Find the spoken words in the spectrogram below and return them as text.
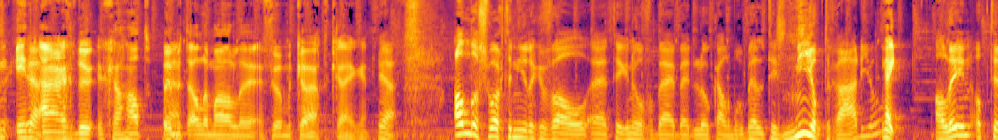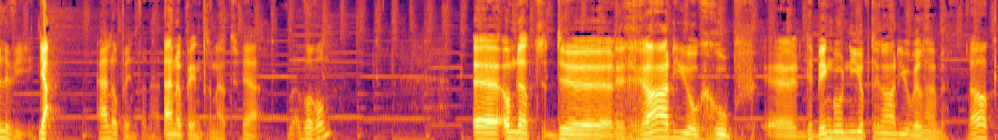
lastig, in ja. aarde gehad om Ja. het allemaal eh, voor elkaar te krijgen. ja. Anders wordt in ieder geval tegenover bij, bij de lokale omroep. Het is niet op de radio. Nee, Alleen op televisie. Ja. En op internet. en op internet. Ja. Wa- Waarom? Eh, omdat de radiogroep eh, de bingo niet op de radio wil hebben. Oké.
